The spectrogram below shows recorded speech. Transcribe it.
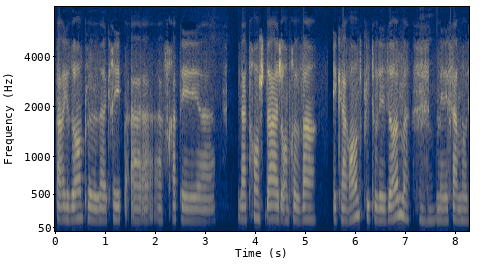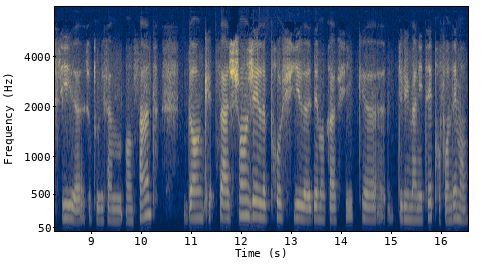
Par exemple, la grippe a, frappé euh, la tranche d'âge entre 20 et 40, plutôt les hommes, mhm. mais les femmes aussi, euh, surtout les femmes enceintes. Donc, ça a changé le profil démographique euh, de l'humanité profondément.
